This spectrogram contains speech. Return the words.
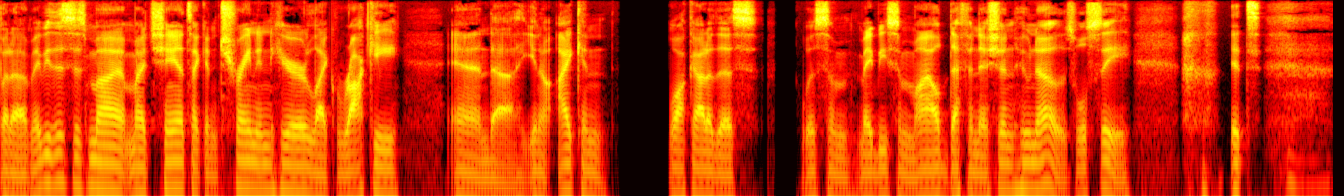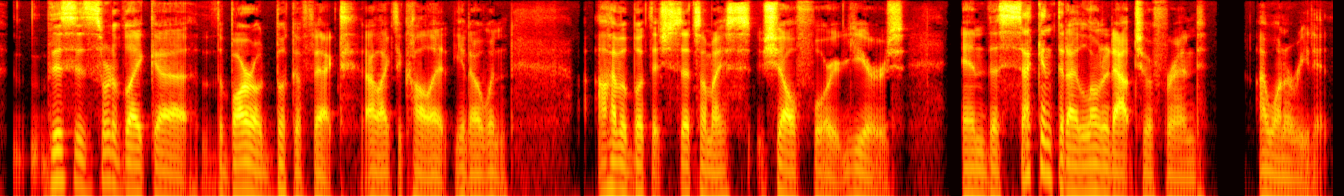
but uh, maybe this is my my chance. I can train in here like Rocky, and uh, you know I can walk out of this with some maybe some mild definition. Who knows? We'll see. it's this is sort of like uh, the borrowed book effect. I like to call it. You know when I'll have a book that sits on my shelf for years and the second that I loan it out to a friend, I want to read it.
